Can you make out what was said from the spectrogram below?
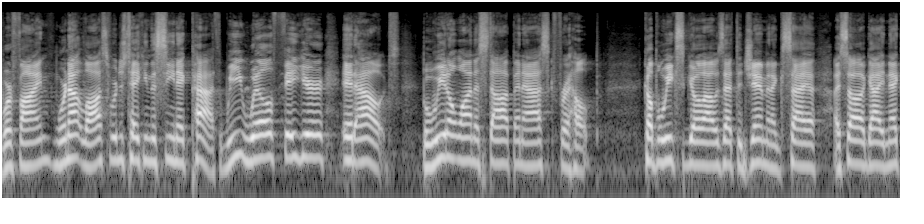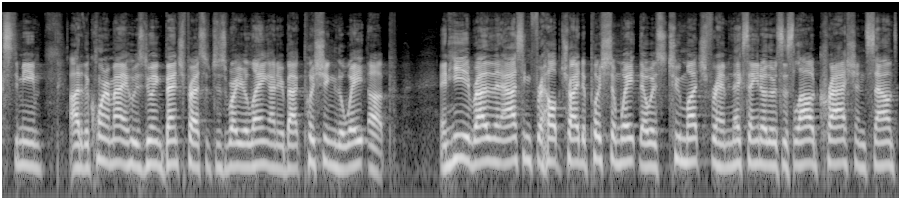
We're fine. We're not lost. We're just taking the scenic path. We will figure it out, but we don't want to stop and ask for help. A couple weeks ago, I was at the gym and I saw, I saw a guy next to me out of the corner of my eye who was doing bench press, which is where you're laying on your back, pushing the weight up. And he, rather than asking for help, tried to push some weight that was too much for him. Next thing you know, there's this loud crash and sounds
